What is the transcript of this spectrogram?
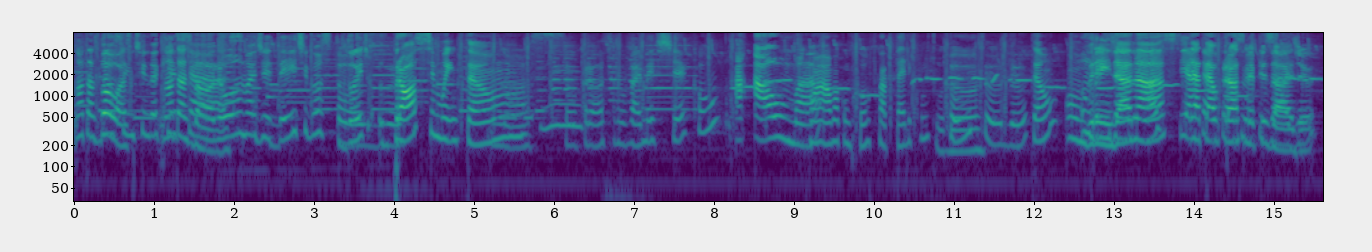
notas boas? Tô sentindo aqui Notas esse boas. aroma de date gostoso. Próximo, então. Nossa, o próximo vai mexer com a alma. Com a alma, com o corpo, com a pele, com tudo. Com tudo. Então, um, Um brinde, brinde a nós nós e, até, o próximo episódio. episódio.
